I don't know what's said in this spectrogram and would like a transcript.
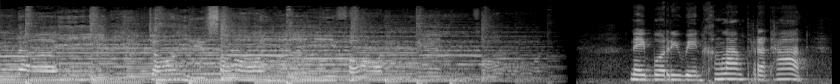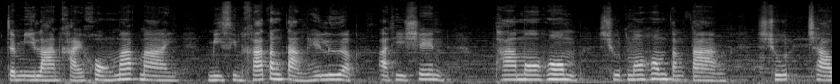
นใดจอยซอยในฟ้อนเงินฟ้อนในบริเวณข้างล่างพระธาตุจะมีลานขายของมากมาย มีสินค้าต่างๆ ให้เลือก อาทิเช่น ผ้าหมอห้อม ชุดหมอห้อมต่างๆ ชุด ชาว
